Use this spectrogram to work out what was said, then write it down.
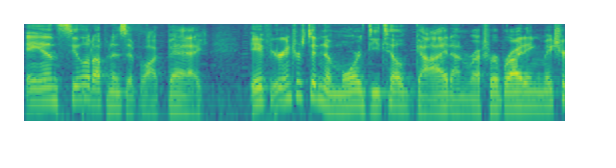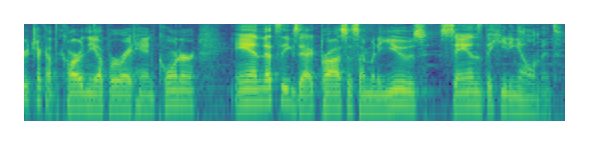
and seal it up in a Ziploc bag. If you're interested in a more detailed guide on retro brighting, make sure you check out the card in the upper right hand corner, and that's the exact process I'm going to use, sans the heating element.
